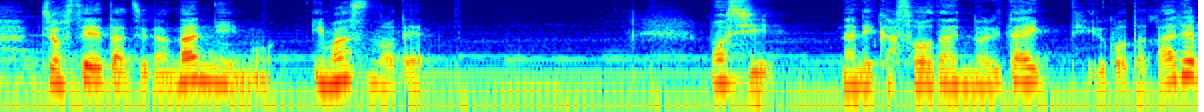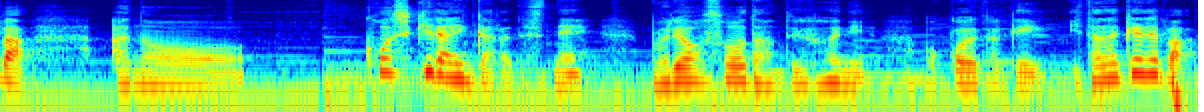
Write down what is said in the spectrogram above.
女性たちが何人もいますのでもし何か相談に乗りたいっていうことがあればあの公式 LINE からですね無料相談というふうにお声かけいただければ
